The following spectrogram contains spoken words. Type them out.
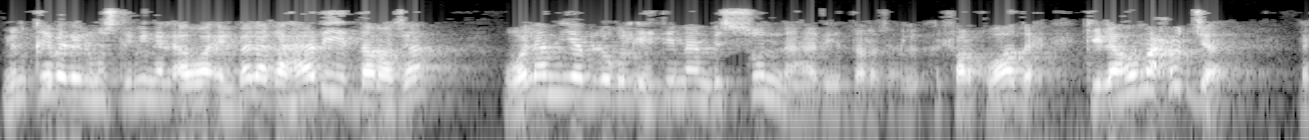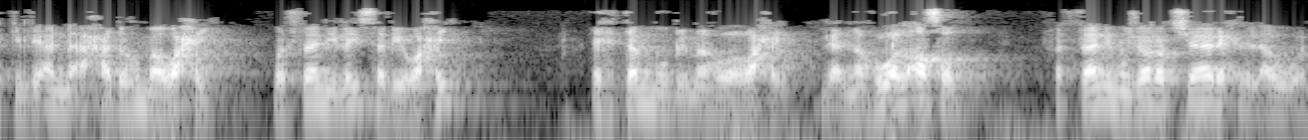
من قبل المسلمين الأوائل بلغ هذه الدرجة ولم يبلغ الاهتمام بالسنة هذه الدرجة. الفرق واضح كلاهما حجة لكن لأن أحدهما وحي والثاني ليس بوحي اهتموا بما هو وحي لأنه هو الأصل. الثاني مجرد شارح للأول.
